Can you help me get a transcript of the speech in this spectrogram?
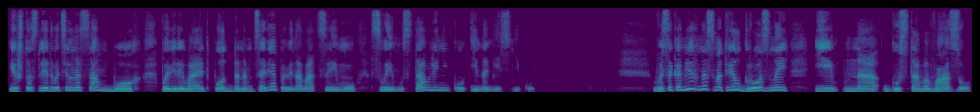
и что, следовательно, сам Бог повелевает подданным царя повиноваться ему, своему ставленнику и наместнику. Высокомерно смотрел Грозный и на Густава Вазу,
